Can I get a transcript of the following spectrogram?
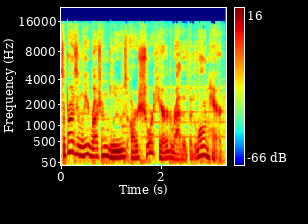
Surprisingly, Russian blues are short-haired rather than long-haired.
